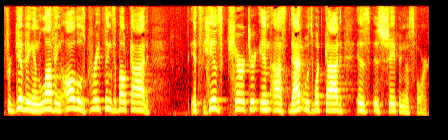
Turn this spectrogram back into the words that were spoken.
forgiving and loving. All those great things about God. It's His character in us. That was what God is, is shaping us for.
